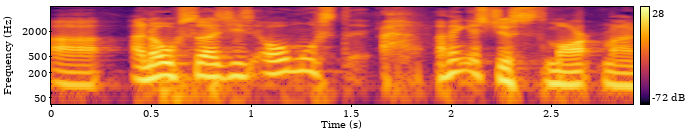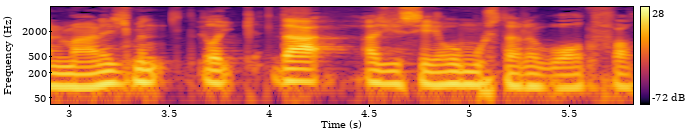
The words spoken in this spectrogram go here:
Uh, and also, as you almost, I think it's just smart man management. Like that, as you say, almost a reward for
